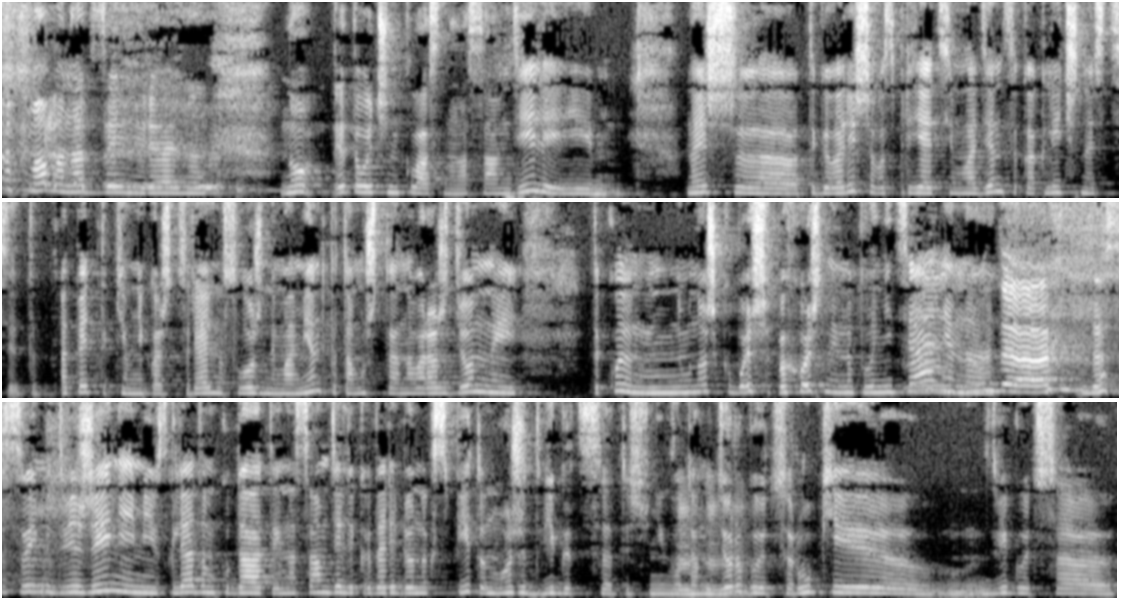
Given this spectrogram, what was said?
Мама на дзене, реально. Но это очень классно на самом деле. И знаешь, э, ты говоришь о восприятии младенца как личность. Это опять-таки, мне кажется, реально сложный момент, потому что новорожденный такой немножко больше похож на инопланетянина. Ну, да. Да, со своими движениями и взглядом куда-то. И на самом деле, когда ребенок спит, он может двигаться. То есть у него там дергаются руки, двигаются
